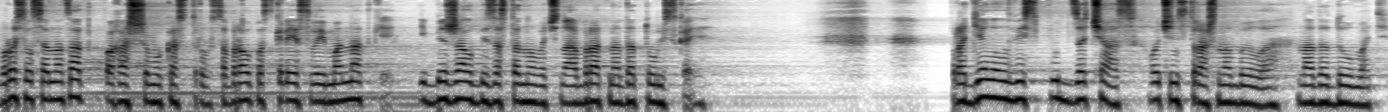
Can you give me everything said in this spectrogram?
Бросился назад к погасшему костру, собрал поскорее свои манатки и бежал безостановочно обратно до Тульской. Проделал весь путь за час. Очень страшно было, надо думать.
